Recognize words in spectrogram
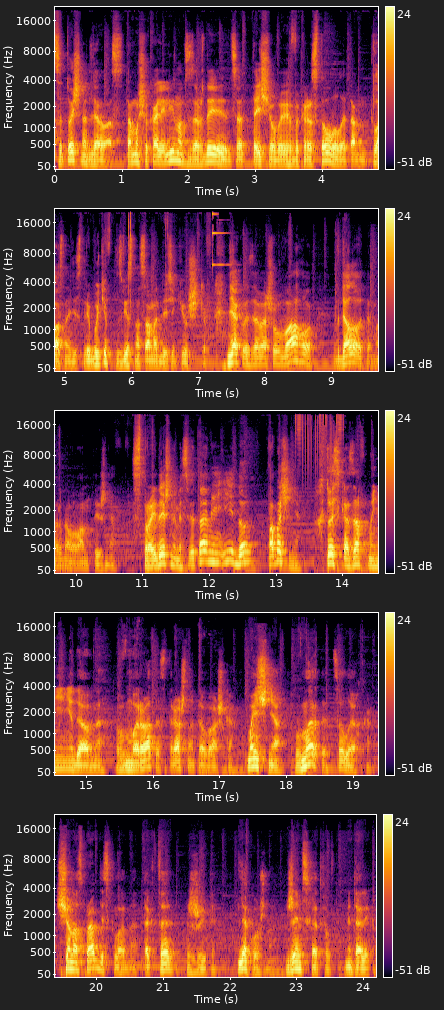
це точно для вас. Тому що Kali Linux завжди це те, що ви використовували. Там класний дистрибутив, звісно, саме для секюрщиків. Дякую за вашу увагу. Вдалого та мирного вам тижня. З пройдешними святами і до побачення. Хтось казав мені недавно: вмирати страшно та важко. Маячня, вмерти це легко. Що насправді складно, так це жити. Для кожного. Джеймс Хетфілд, Металіка.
